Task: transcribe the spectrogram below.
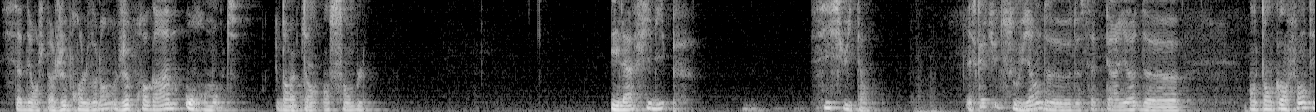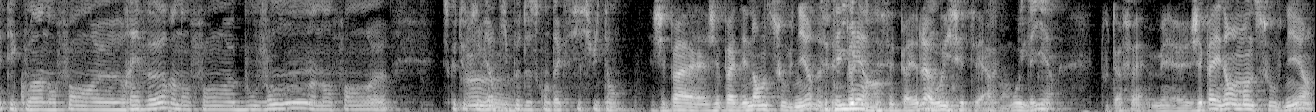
Si ça ne dérange pas, je prends le volant, je programme, on remonte dans le temps ensemble. Et là, Philippe, 6-8 ans. Est-ce que tu te souviens de, de cette période euh, En tant qu'enfant, t'étais quoi Un enfant euh, rêveur, un enfant euh, bougeon, un enfant. euh, Est-ce que tu te souviens un Hmm. petit peu de ce contexte 6-8 ans? J'ai pas, j'ai pas d'énormes souvenirs de cette, C'était hier, période- hein. de cette période-là. Oui, c'était avant. Oui, C'était hier. Tout à fait. Mais j'ai pas énormément de souvenirs.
